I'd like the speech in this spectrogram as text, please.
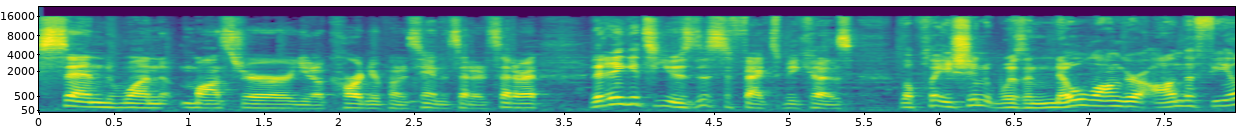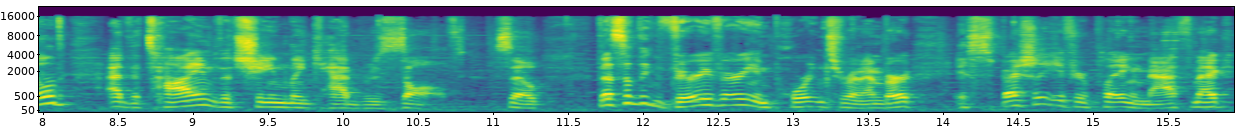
send one monster, you know, card in your opponent's hand, etc., etc. They didn't get to use this effect because Laplacian was no longer on the field at the time the chain link had resolved. So that's something very, very important to remember, especially if you're playing Mathmech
